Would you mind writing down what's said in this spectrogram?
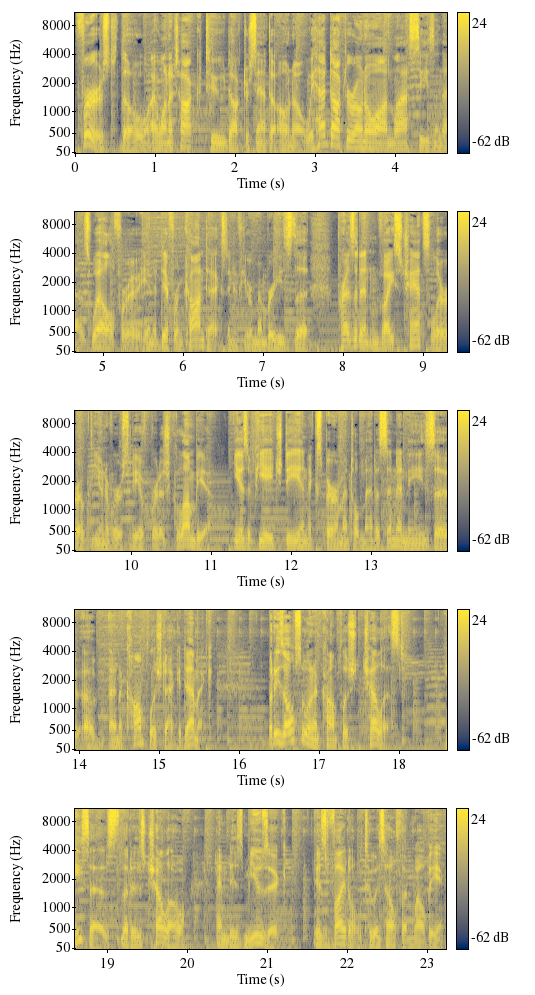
First, though, I want to talk to Dr. Santa Ono. We had Dr. Ono on last season as well for in a different context, and if you remember, he's the president and vice chancellor of the University of British Columbia. He has a PhD in experimental medicine, and he's a, a, an accomplished academic. But he's also an accomplished cellist. He says that his cello and his music is vital to his health and well-being.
